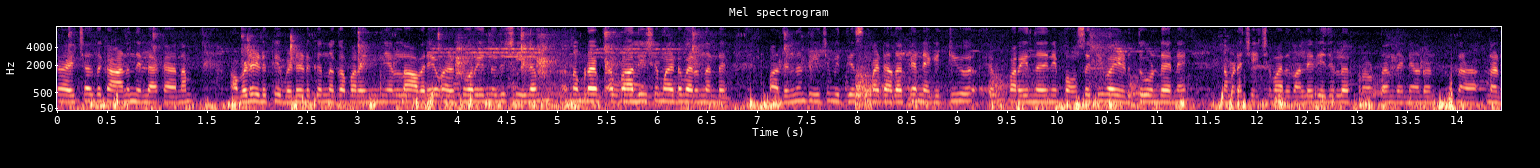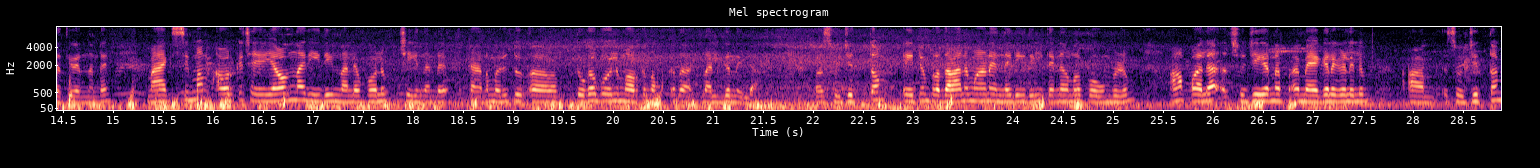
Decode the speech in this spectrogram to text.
കാഴ്ച അത് കാണുന്നില്ല. കാരണം അവിടെ എടുക്കുക ഇവിടെ എടുക്കുന്നൊക്കെ പറഞ്ഞുള്ള അവരെ വഴക്ക് പറയുന്ന ഒരു ശീലം നമ്മുടെ പ്രാദേശികമായിട്ട് വരുന്നുണ്ട്. അപ്പം അതിൽ നിന്ന് തീർച്ചയായും വ്യത്യസ്തമായിട്ട് അതൊക്കെ നെഗറ്റീവ് പറയുന്നതിനെ പോസിറ്റീവായി എടുത്തുകൊണ്ട് തന്നെ നമ്മുടെ ചേച്ചിമാർ നല്ല രീതിയിലുള്ള പ്രവർത്തനം തന്നെ അവിടെ നടത്തി വരുന്നുണ്ട്. മാക്സിമം അവർക്ക് ചെയ്യാവുന്ന രീതിയിൽ നല്ലപോലെ ചെയ്യുന്നുണ്ട്. കാരണം ഒരു തുക പോലും അവർക്ക് നമുക്ക് നൽകുന്നില്ല. അപ്പോൾ ശുചിത്വം ഏറ്റവും പ്രധാനമാണ് എന്ന രീതിയിൽ തന്നെ നമ്മൾ പോകുമ്പോഴും ആ പല ശുചീകരണ മേഖലകളിലും ശുചിത്വം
